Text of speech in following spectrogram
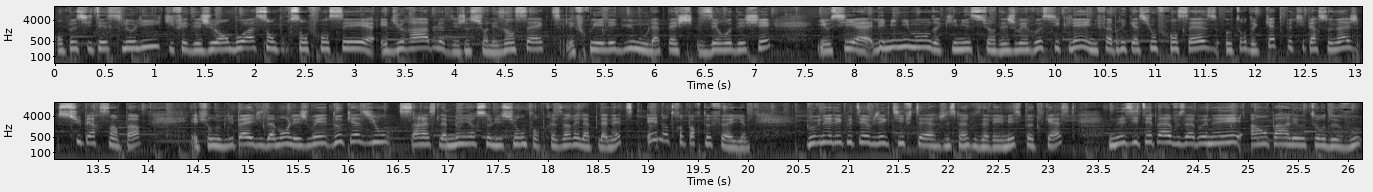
On peut citer Slowly qui fait des jeux en bois 100% français et durables, des jeux sur les insectes, les fruits et légumes ou la pêche zéro déchet. Il y a aussi euh, les Mini-Mondes qui misent sur des jouets recyclés et une fabrication française autour de quatre petits personnages super sympas. Et puis on n'oublie pas évidemment les jouets d'occasion, ça reste la meilleure solution pour préserver la planète et notre portefeuille. Vous venez d'écouter Objectif Terre, j'espère que vous avez aimé ce podcast. N'hésitez pas à vous abonner, à en parler autour de vous.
